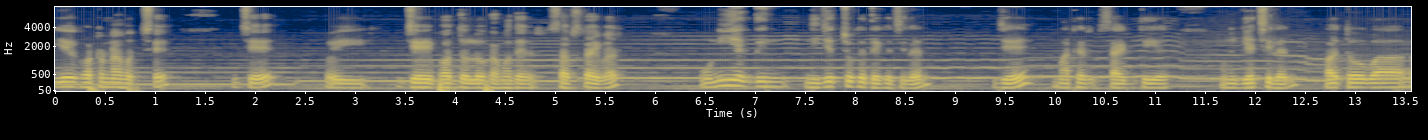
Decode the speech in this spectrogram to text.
ইয়ে ঘটনা হচ্ছে যে, ওই যে ভদ্রলোক আমাদের সাবস্ক্রাইবার, উনি একদিন নিজের চোখে দেখেছিলেন যে মাঠের সাইড দিয়ে উনি গেছিলেন। হয়তো বা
